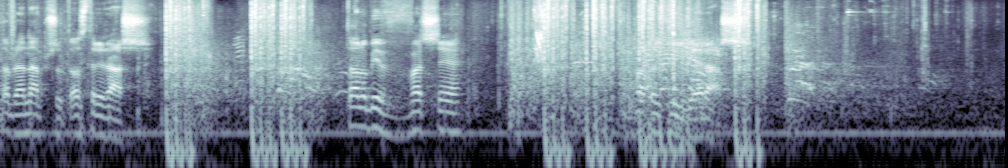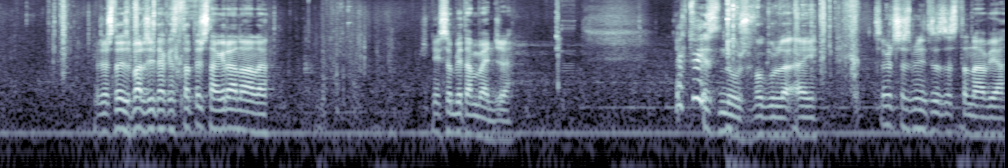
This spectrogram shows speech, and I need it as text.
Dobra, naprzód, ostry rush. To lubię właśnie w Battlefieldzie, rush. Chociaż to jest bardziej taka statyczna gra, no ale... Niech sobie tam będzie. Jak tu jest nóż w ogóle, ej? Cały czas mnie to zastanawia.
